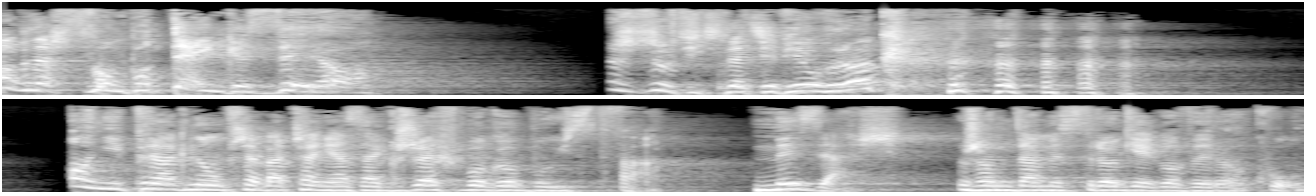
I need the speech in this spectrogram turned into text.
Obnaż swą potęgę, Zyro! Rzucić na ciebie urok? Oni pragną przebaczenia za grzech bogobójstwa. My zaś żądamy srogiego wyroku.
